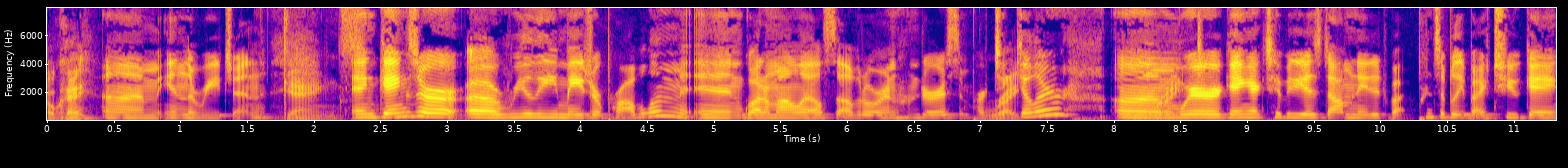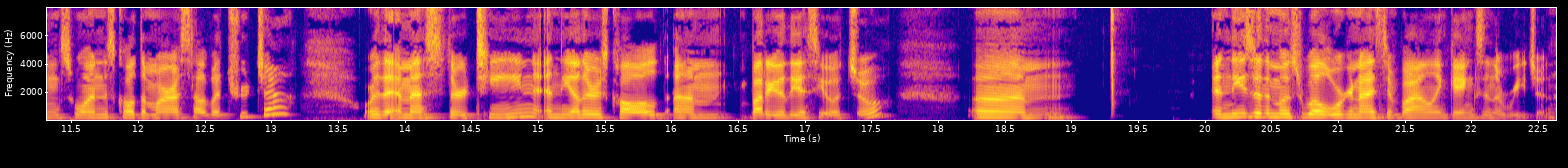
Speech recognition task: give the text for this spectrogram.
Okay. um, in the region. Gangs. And gangs are a really major problem in Guatemala, El Salvador, and Honduras in particular, um, Right. where gang activity is dominated by, principally by two gangs. One is called the Mara Salvatrucha, or the MS-13, and the other is called um, Barrio Dieciocho. Um, and these are the most well organized and violent gangs in the region.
